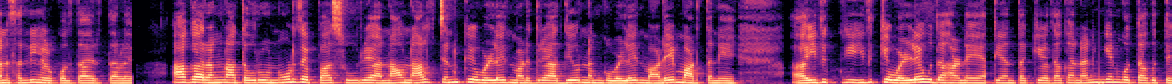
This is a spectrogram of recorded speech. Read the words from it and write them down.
ಮನಸ್ಸಲ್ಲಿ ಹೇಳ್ಕೊಳ್ತಾ ಇರ್ತಾಳೆ. ಆಗ ರಂಗನಾಥ್ ಅವರು, ನೋಡಿದೆಪ್ಪ ಸೂರ್ಯ, ನಾವು ನಾಲ್ಕು ಜನಕ್ಕೆ ಒಳ್ಳೇದು ಮಾಡಿದ್ರೆ ಆ ದೇವ್ರು ನಮ್ಗೆ ಒಳ್ಳೇದು ಮಾಡೇ ಮಾಡ್ತಾನೆ. ಇದಕ್ಕೆ ಇದಕ್ಕೆ ಒಳ್ಳೆ ಉದಾಹರಣೆ ಅಂತ ಕೇಳಿದಾಗ, ನನಗೇನು ಗೊತ್ತಾಗುತ್ತೆ,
